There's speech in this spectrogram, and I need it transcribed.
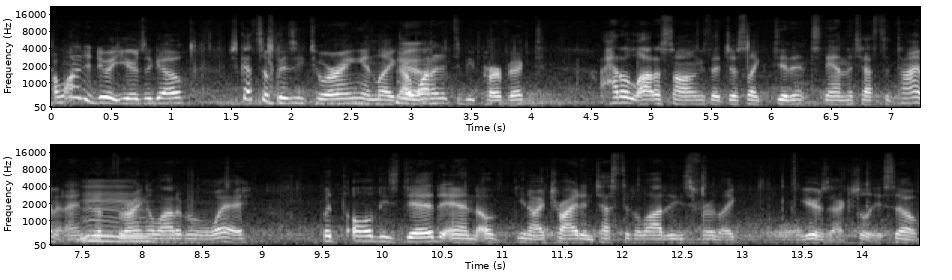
I wanted to do it years ago. Just got so busy touring and like I wanted it to be perfect. I had a lot of songs that just like didn't stand the test of time and I ended Mm. up throwing a lot of them away. But all these did and uh, you know, I tried and tested a lot of these for like years actually. So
